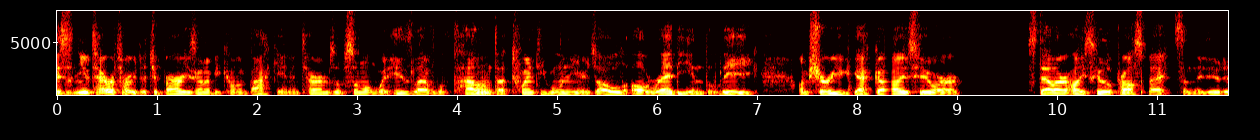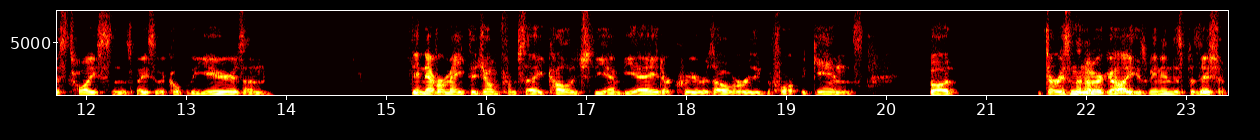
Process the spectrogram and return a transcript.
this is new territory that Jabari is going to be coming back in in terms of someone with his level of talent at 21 years old already in the league. I'm sure you get guys who are stellar high school prospects and they do this twice in the space of a couple of years and they never make the jump from say college to the NBA. Their career is over really before it begins. But there isn't another guy who's been in this position.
